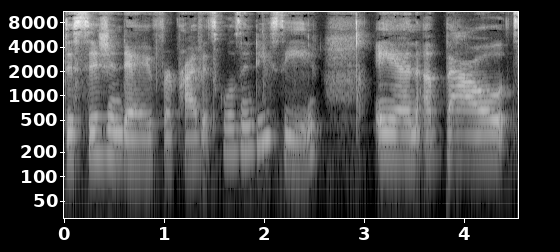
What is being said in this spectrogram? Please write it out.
decision day for private schools in DC. And about,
